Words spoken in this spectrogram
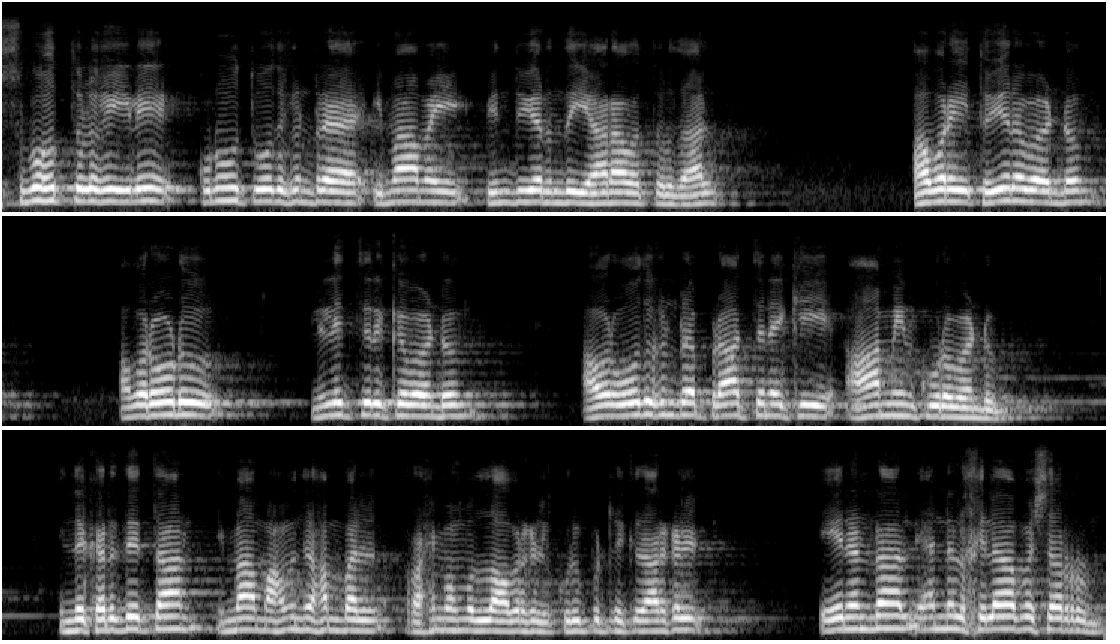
சுபகு தொழுகையிலே குனூத் தோதுகின்ற இமாமை பிந்துயர்ந்து யாராவது தொழுதால் அவரை துயர வேண்டும் அவரோடு நிலைத்திருக்க வேண்டும் அவர் ஓதுகின்ற பிரார்த்தனைக்கு ஆமீன் கூற வேண்டும். இந்த கருத்தைத்தான் இமாம் அஹமது ஹம்பல் ரஹிமமுல்லா அவர்கள் குறிப்பிட்டிருக்கிறார்கள். ஏனென்றால் என்னல் ஹிலாப ஷர்ரும்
